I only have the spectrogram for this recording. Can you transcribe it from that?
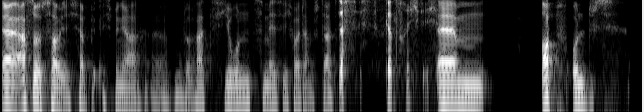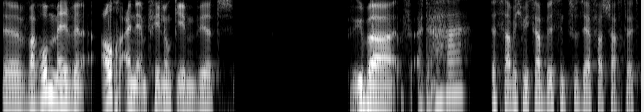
Äh, ach so, sorry, ich, hab, ich bin ja äh, moderationsmäßig heute am Start. Das ist ganz richtig. Ähm, ob und äh, warum Melvin auch eine Empfehlung geben wird über äh, da, das habe ich mich gerade ein bisschen zu sehr verschachtelt.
